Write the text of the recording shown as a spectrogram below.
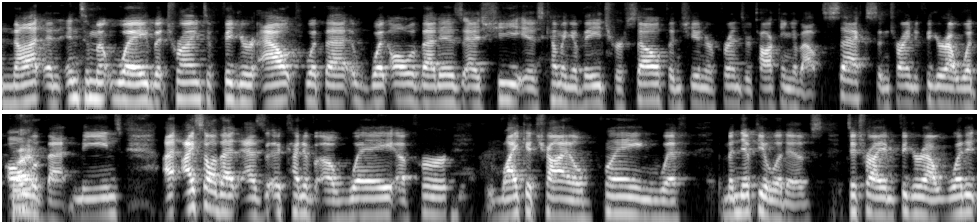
not an intimate way, but trying to figure out what that what all of that is as she is coming of age herself, and she and her friends are talking about sex and trying to figure out what all Right. of that means. I, I saw that as a kind of a way of her, like a child, playing with manipulatives to try and figure out what it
